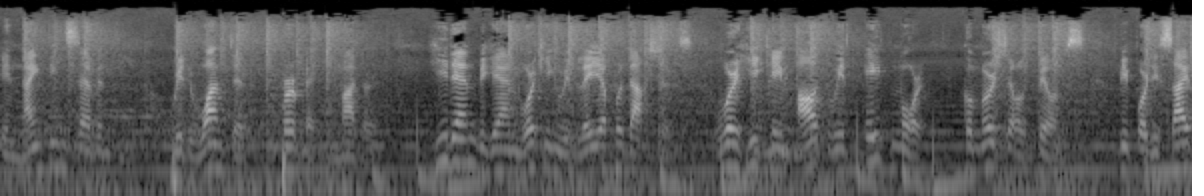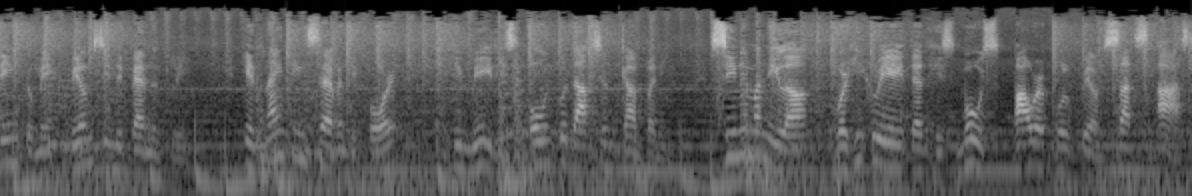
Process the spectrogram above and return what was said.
in 1970 with Wanted Perfect Mother. He then began working with Lea Productions, where he came out with eight more commercial films before deciding to make films independently. In 1974, he made his own production company, Cine Manila, where he created his most powerful films such as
